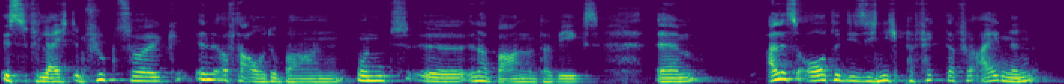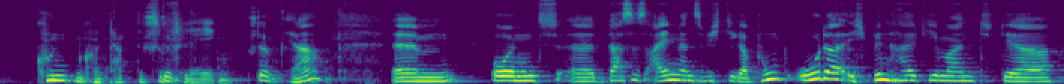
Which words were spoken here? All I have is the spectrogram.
ist vielleicht im Flugzeug, in, auf der Autobahn und äh, in der Bahn unterwegs. Ähm, alles Orte, die sich nicht perfekt dafür eignen, Kundenkontakte zu pflegen. Stimmt. Ja. Ähm, und äh, das ist ein ganz wichtiger Punkt. Oder ich bin halt jemand, der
